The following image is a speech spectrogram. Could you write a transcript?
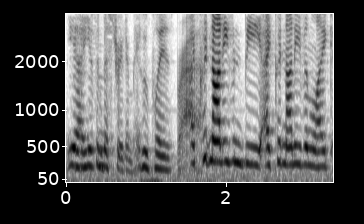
Yeah, he's a mystery to me. who plays Brad. I could not even be. I could not even like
